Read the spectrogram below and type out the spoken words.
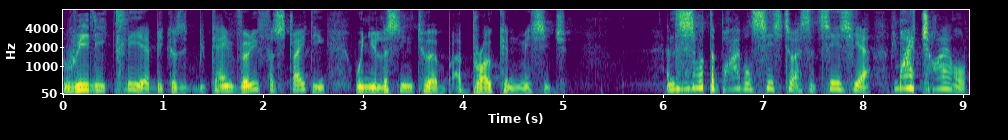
really clear because it became very frustrating when you're listening to a, a broken message. And this is what the Bible says to us. It says here, My child,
